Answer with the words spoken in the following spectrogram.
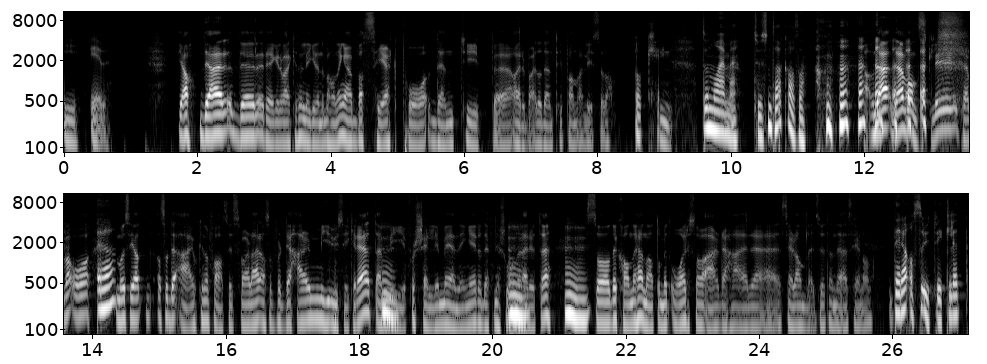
i EU. Ja, det, er, det regelverket som ligger under behandling, er basert på den type arbeid og den type analyse. Da. Ok. Mm. Du, nå er jeg med. Tusen takk, altså. Ja, men det, er, det er et vanskelig tema. Og Ja. må si at altså, det er jo ikke noe fasitsvar der. Altså, for det her er mye usikkerhet. Det er Mm. mye forskjellige meninger og definisjoner Mm. der ute. Mm. Så det kan jo hende at om et år så er det her, eh, ser det annerledes ut enn det jeg sier nå. da. Dere har også utviklet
